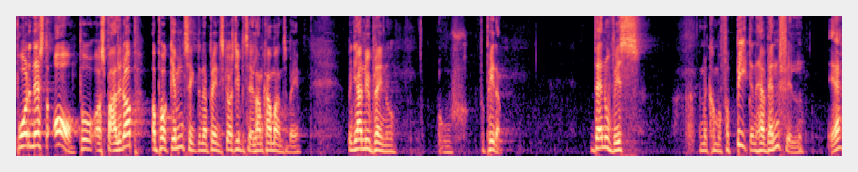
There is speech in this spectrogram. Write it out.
Bruger det næste år på at spare lidt op, og på at gennemtænke den her plan. De skal også lige betale ham kammeren tilbage. Men de har en ny plan nu. Uh, for Peter. Hvad nu hvis, at man kommer forbi den her vandfælde, Ja.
